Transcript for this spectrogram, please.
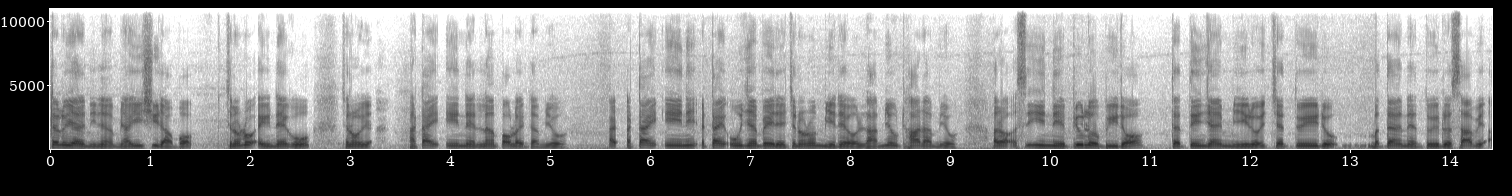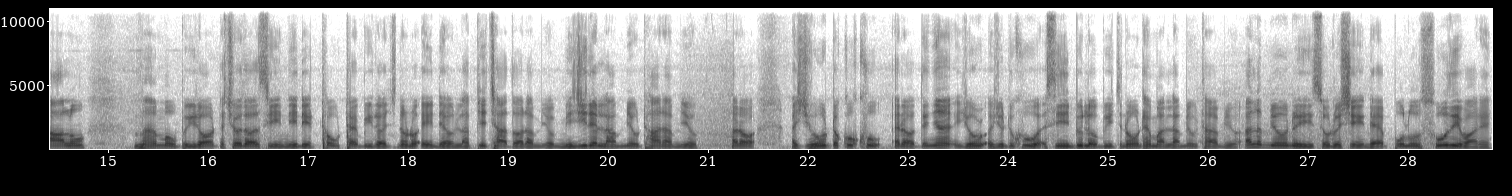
တိုက်လို့ရတဲ့နည်းနဲ့အများကြီးရှိတာပေါ့ကျွန်တော်တို့အိမ်ထဲကိုကျွန်တော်အတိုက်အင်းနဲ့လမ်းပေါက်လိုက်တာမျိုး အအတိုက်အင်းနဲ့အတိုက်အိုးချမ်းပေးတယ်ကျွန်တော်တို့မြေတဲ့ကိုလာမြုပ်ထားတာမျိုးအဲ့တော့အစီအင်းနေပြုတ်လို့ပြီးတော့တတင်ချိုင်းမြေတို့ကြက်သွေးတို့မတန့်တဲ့သွေးတို့စပြီးအားလုံးမမ်းမုတ်ပြီးတော့တချို့သောအစီအင်းတွေထုတ်ထက်ပြီးတော့ကျွန်တော်တို့အိမ်ထဲကိုလာပစ်ချသွားတာမျိုးမြေကြီးတဲ့လာမြုပ်ထားတာမျိုးအဲ့တော့အယိုးတစ်ခုခုအဲ့တော့တင်ညံအယိုးအယိုးတစ်ခုကိုအစီအင်းပြုတ်လို့ပြီးကျွန်တော်တို့ထဲမှာလာမြုပ်ထားတာမျိုးအဲ့လိုမျိုးတွေဆိုလို့ရှိရင်လည်းပိုလို့ဆိုးစေပါတယ်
